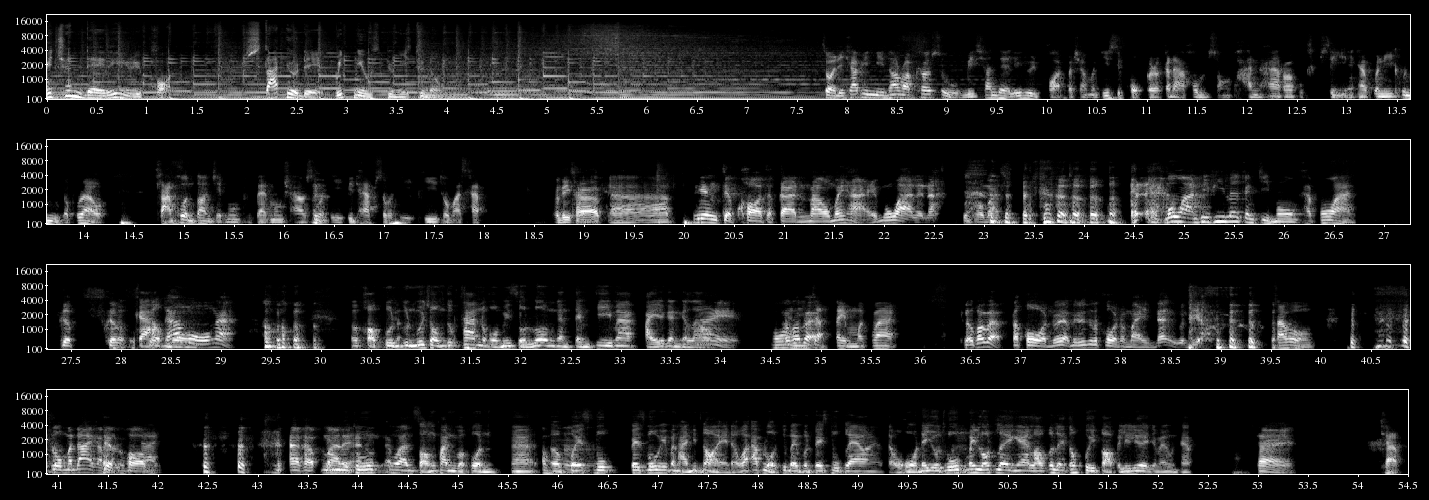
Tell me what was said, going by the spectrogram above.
Mission Daily Report start your day with news you need to know สวัสดีครับยินดีต้อนรับเข้าสู่ Mission Daily Report ประจำวันที่ 16 กรกฎาคม 2564 นะครับ วันนี้คุณอยู่กับพวกเรา 3 คนตอน7โมงถึง8โมงเช้า สวัสดีพี่แท็บ สวัสดีพี่โทมัสครับ สวัสดีครับครับนี่ยังเจ็บคอจากการเมาไม่หายเมื่อวานเลยนะคุณโทมัส เมื่อวานพี่ๆเลิกกันกี่โมงครับ เมื่อวาน เกือบเกือบเกือบเก้าโมงอะ ขอบคุณคุณผู้ชมทุกท่านโอ้โหมีส่วนร่วมกันเต็มที่มากไปด้วยกันกับเราใช่เมื่อวานนี้จัดเต็มมากแล้วก็แบบตะโกนด้วยไม่รู้จะตะโกนทำไมนั่งอยู่คนเดียวๆครับผมลมมันได้ครับเจ็บลมคอมันได้อะครับ มามาเลเลยยทุกวันครับสองพันกว่าคนนะฮะเออโอ้โหเฟซบุ๊กเฟซบุ๊กมีปัญหานิดหน่อยแต่ว่าอัปโหลดขึ้นไปบน Facebook แล้วนะแต่โอ้โหใน YouTube ไม่ลดเลยไงเราก็เลยต้องคุยต่อไปเรื่อยๆใช่ไหมคุณครับ ใช่ครับ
